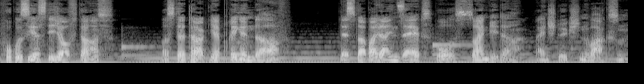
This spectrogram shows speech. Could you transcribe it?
fokussierst dich auf das, was der Tag dir bringen darf, lässt dabei dein Selbstbewusstsein wieder ein Stückchen wachsen.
